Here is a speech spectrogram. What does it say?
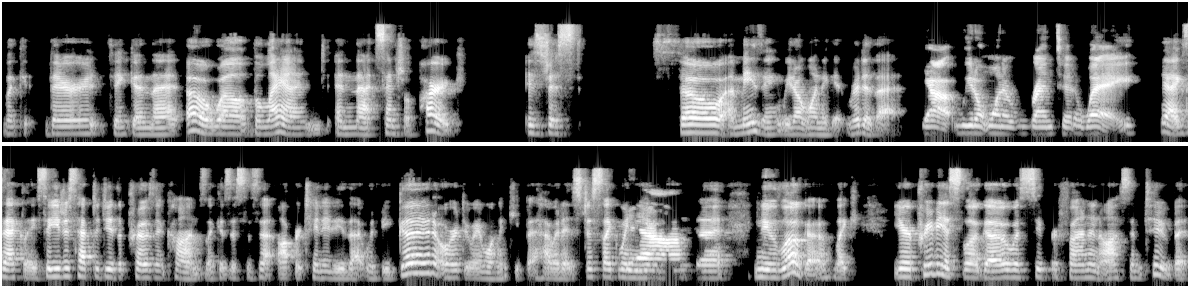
like they're thinking that oh well the land and that central park is just so amazing. We don't want to get rid of that. Yeah we don't want to rent it away yeah, exactly. So you just have to do the pros and cons. Like, is this is an opportunity that would be good, or do I want to keep it how it is? Just like when yeah. you the new logo, like your previous logo was super fun and awesome too, but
